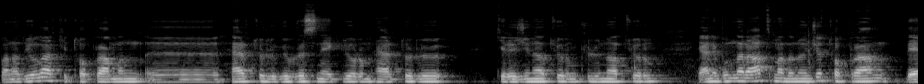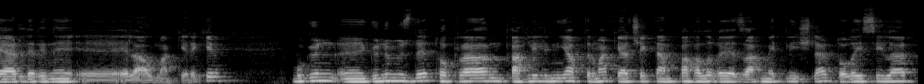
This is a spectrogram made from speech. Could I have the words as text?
Bana diyorlar ki toprağımın e, her türlü gübresini ekliyorum, her türlü kirecini atıyorum, külünü atıyorum. Yani bunları atmadan önce toprağın değerlerini e, ele almak gerekir. Bugün e, günümüzde toprağın tahlilini yaptırmak gerçekten pahalı ve zahmetli işler. Dolayısıyla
